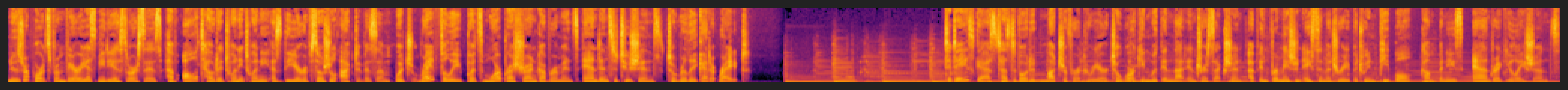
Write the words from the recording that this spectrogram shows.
News reports from various media sources have all touted 2020 as the year of social activism, which rightfully puts more pressure on governments and institutions to really get it right. Today's guest has devoted much of her career to working within that intersection of information asymmetry between people, companies, and regulations.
